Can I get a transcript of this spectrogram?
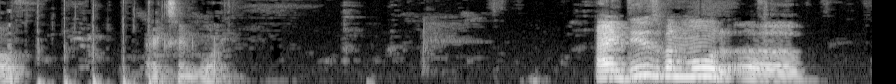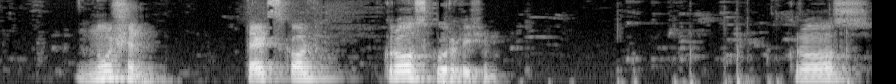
of x and y. And there is one more uh, notion that's called cross correlation. Cross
